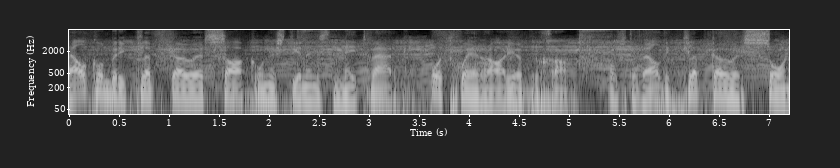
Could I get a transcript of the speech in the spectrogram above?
Welkom by die Klipkouer Saakondersteuningsnetwerk Potgooi radioprogram, oftewel die Klipkouer Son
